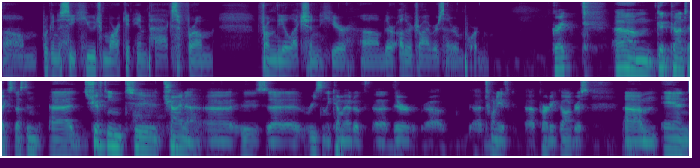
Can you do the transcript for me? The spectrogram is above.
a um, we're going to see huge market impacts from from the election here. Um, there are other drivers that are important. Great. Um, good context, Dustin. Uh, shifting to China, uh, who's uh, recently come out of uh, their 20th uh, uh, Party Congress. Um, and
